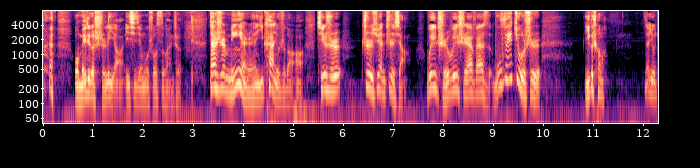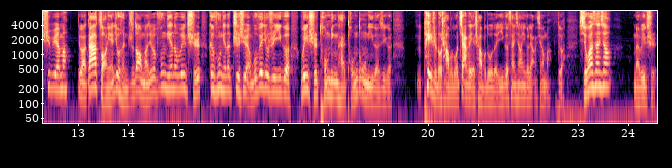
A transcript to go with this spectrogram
我没这个实力啊，一期节目说四款车。但是明眼人一看就知道啊，其实致炫、智享。威驰、威驰 FS 无非就是一个车嘛，那有区别吗？对吧？大家早年就很知道嘛，就是丰田的威驰跟丰田的致炫，无非就是一个威驰同平台、同动力的这个配置都差不多，价格也差不多的一个三厢一个两厢嘛，对吧？喜欢三厢买威驰，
